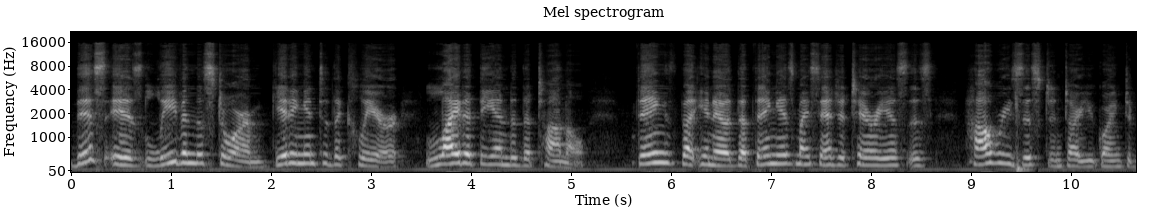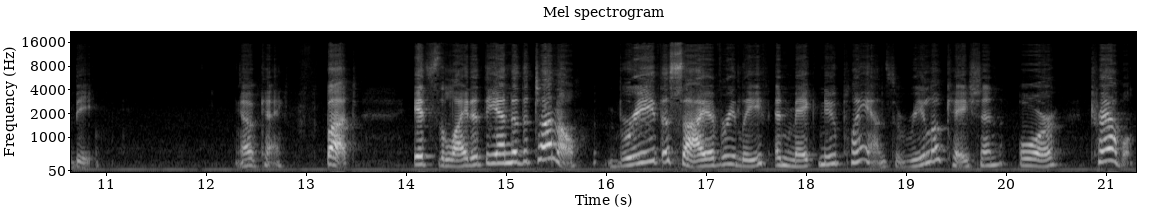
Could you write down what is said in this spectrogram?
This is leaving the storm, getting into the clear, light at the end of the tunnel. Things, but you know, the thing is, my Sagittarius, is how resistant are you going to be? Okay, but it's the light at the end of the tunnel. Breathe a sigh of relief and make new plans, relocation or travel.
